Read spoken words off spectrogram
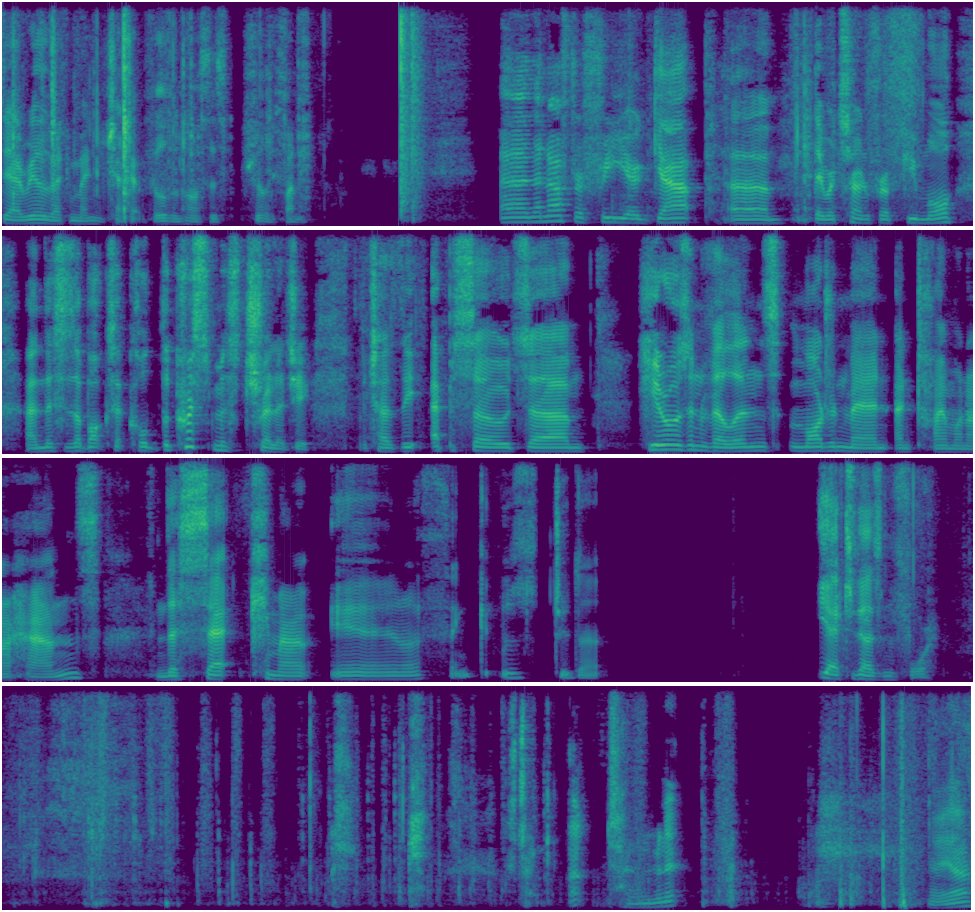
Yeah, I really recommend you check out Fools and Horses. It's really funny. And then after a three year gap, um, they return for a few more, and this is a box set called The Christmas Trilogy, which has the episodes um, Heroes and Villains, Modern Men, and Time on Our Hands. And this set came out in, I think it was two that. Yeah, 2004. Let's try, oh, try in a minute. There we are.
